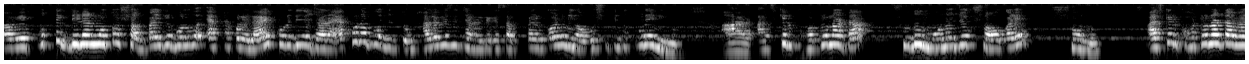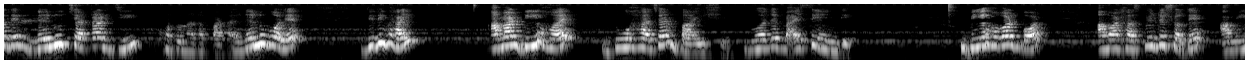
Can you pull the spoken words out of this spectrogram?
তবে প্রত্যেক দিনের মতো সবাইকে বলব, একটা করে লাইক করে দিও। যারা এখনও পর্যন্ত ভালোবেসে চ্যানেলটাকে সাবস্ক্রাইব করনি, অবশ্যই কিন্তু করে নিও। আর আজকের ঘটনাটা শুধু মনোযোগ সহকারে শোনো। আজকের ঘটনাটা আমাদের রেনু চ্যাটার্জি ঘটনাটা পাঠায়। রেনু বলে, দিদি ভাই, আমার বিয়ে হয় দু হাজার বাইশে। দু হাজার বাইশে এন্ডে বিয়ে হওয়ার পর আমার হাজব্যান্ডের সাথে আমি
